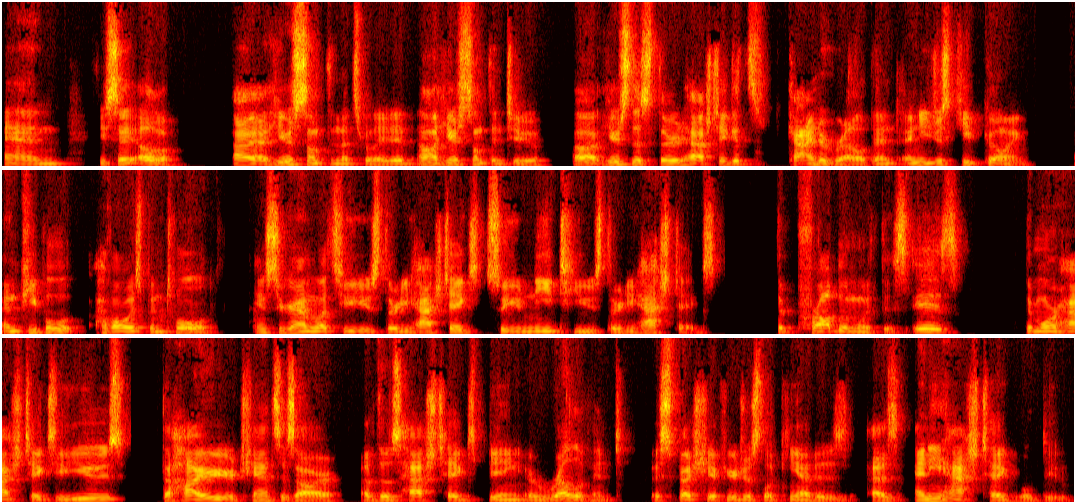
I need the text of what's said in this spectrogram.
and you say, Oh, uh, here's something that's related. Oh, here's something too. Oh, here's this third hashtag. It's kind of relevant. And you just keep going. And people have always been told Instagram lets you use 30 hashtags, so you need to use 30 hashtags. The problem with this is the more hashtags you use, the higher your chances are of those hashtags being irrelevant, especially if you're just looking at it as, as any hashtag will do.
